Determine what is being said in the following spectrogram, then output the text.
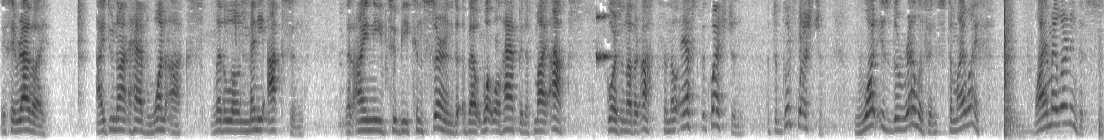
They say, Rabbi, I do not have one ox, let alone many oxen, that I need to be concerned about what will happen if my ox gores another ox. And they'll ask the question, it's a good question, what is the relevance to my life? Why am I learning this?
